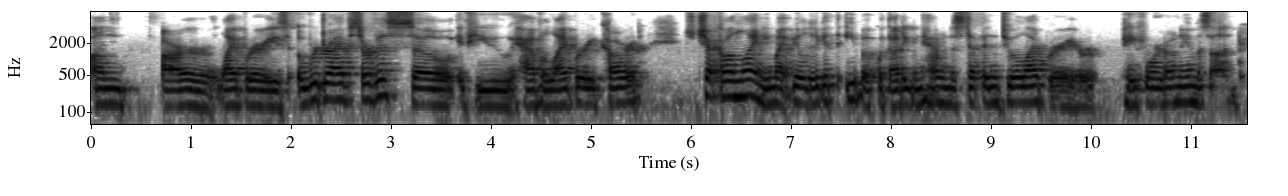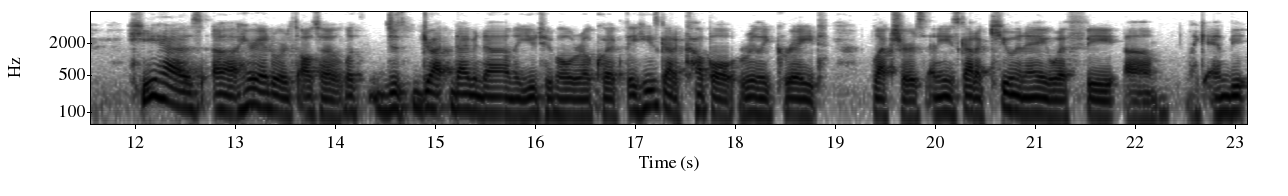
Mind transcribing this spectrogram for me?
on our library's Overdrive service. So if you have a library card, check online. You might be able to get the ebook without even having to step into a library or pay for it on Amazon. He has uh, Harry Edwards also. Let's just dri- diving down the YouTube hole real quick. He's got a couple really great lectures, and he's got a Q and A with the um, like MB-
